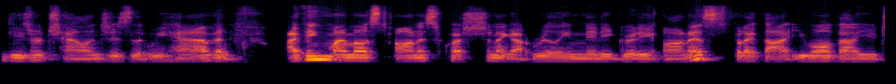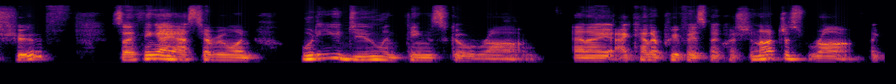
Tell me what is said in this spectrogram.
these are challenges that we have. And i think my most honest question i got really nitty gritty honest but i thought you all value truth. So i think i asked everyone what do you do when things go wrong and I, I kind of preface my question, not just wrong, like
